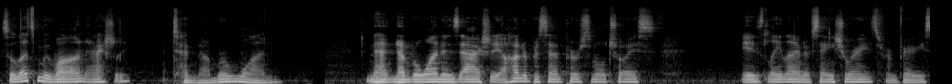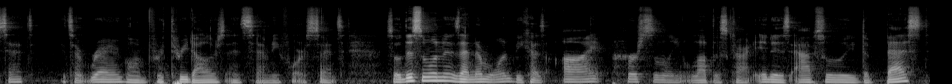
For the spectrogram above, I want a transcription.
So let's move on actually to number one. Now, number one is actually 100% personal choice. Is Leyline of Sanctuary. It's from various sets. It's a rare going for $3.74. So this one is at number one because I personally love this card. It is absolutely the best.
